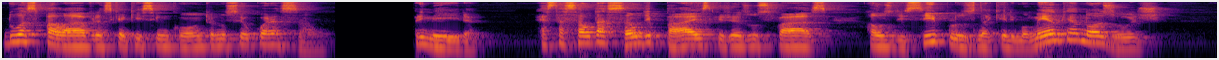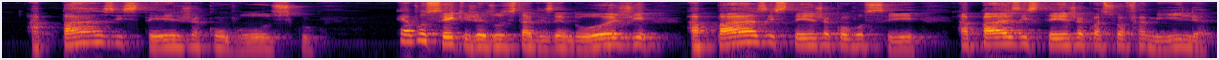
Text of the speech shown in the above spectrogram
duas palavras que aqui se encontram no seu coração. Primeira, esta saudação de paz que Jesus faz aos discípulos naquele momento e a nós hoje. A paz esteja convosco. É a você que Jesus está dizendo hoje: a paz esteja com você, a paz esteja com a sua família,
